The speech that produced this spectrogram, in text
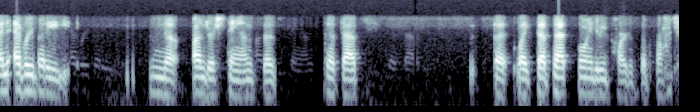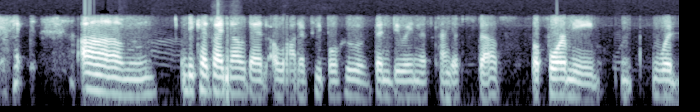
and everybody know, understands that that that's that like that that's going to be part of the project. Um, because I know that a lot of people who have been doing this kind of stuff before me would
